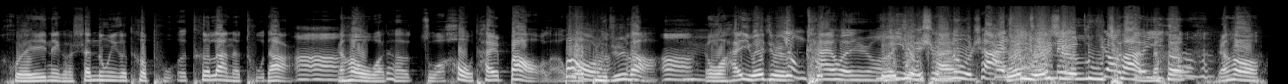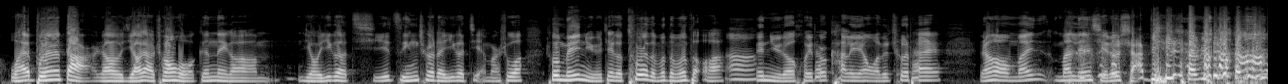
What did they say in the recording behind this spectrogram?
回那个山东一个特普特烂的土蛋儿，啊啊，然后我的左后胎爆了，我不知道，嗯，我还以为就是硬开回去是吗？对以为是路岔，我以为是路岔呢。呢，然后我还不认识道儿，然后摇下窗户跟那个有一个骑自行车的一个姐们儿说说美女，这个村儿怎么怎么走啊？嗯，那女的回头看了一眼我的车胎，然后满满脸写着傻逼 傻逼，傻逼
